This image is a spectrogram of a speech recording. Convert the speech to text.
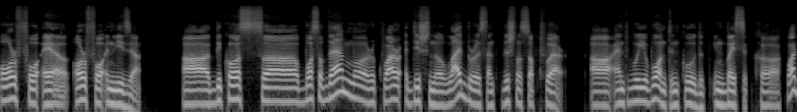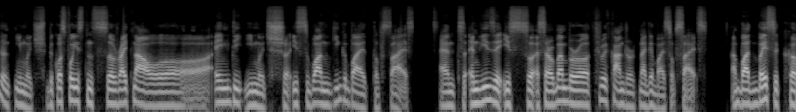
or for uh, or for NVIDIA. Uh, because uh, both of them uh, require additional libraries and additional software. Uh, and we won't include it in basic Qdrant image because, for instance, right now AMD image is one gigabyte of size, and NVIDIA is, as I remember, 300 megabytes of size. But basic uh,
